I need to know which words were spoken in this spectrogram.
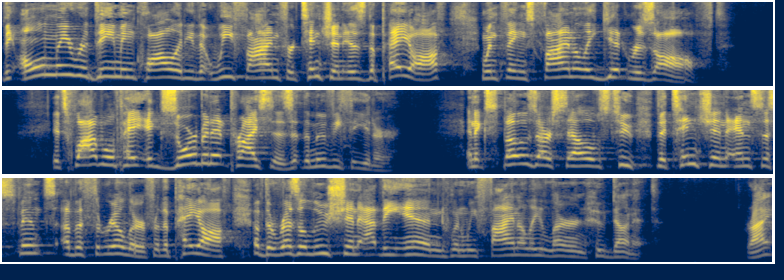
The only redeeming quality that we find for tension is the payoff when things finally get resolved. It's why we'll pay exorbitant prices at the movie theater and expose ourselves to the tension and suspense of a thriller for the payoff of the resolution at the end when we finally learn who done it. Right?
